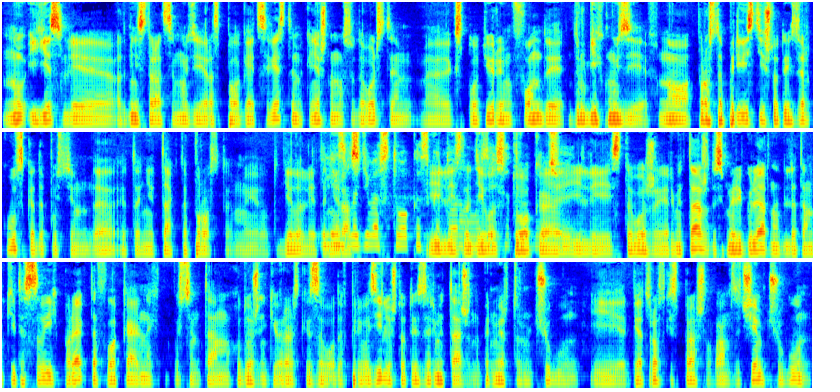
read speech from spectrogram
Ну и если администрация музея располагает средствами, конечно, мы с удовольствием э, эксплуатируем фонды других музеев. Но просто перевести что-то из Иркутска, допустим, да, это не так-то просто. Мы вот делали это или не из раз. Владивостока, с или из Владивостока, или из того же Эрмитажа. То есть мы регулярно для там каких-то своих проектов локальных, допустим, там художники уральских заводов привозили что-то из Эрмитажа, например, там чугун. И Петровский спрашивал, вам зачем чугун?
